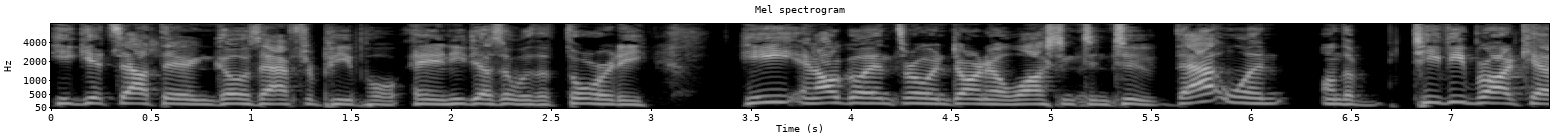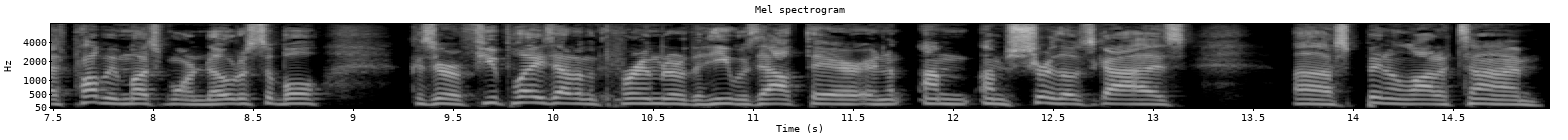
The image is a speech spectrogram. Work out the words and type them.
He gets out there and goes after people and he does it with authority. He and I'll go ahead and throw in Darnell Washington too. That one on the TV broadcast probably much more noticeable because there are a few plays out on the perimeter that he was out there, and I'm I'm sure those guys uh, spent a lot of time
